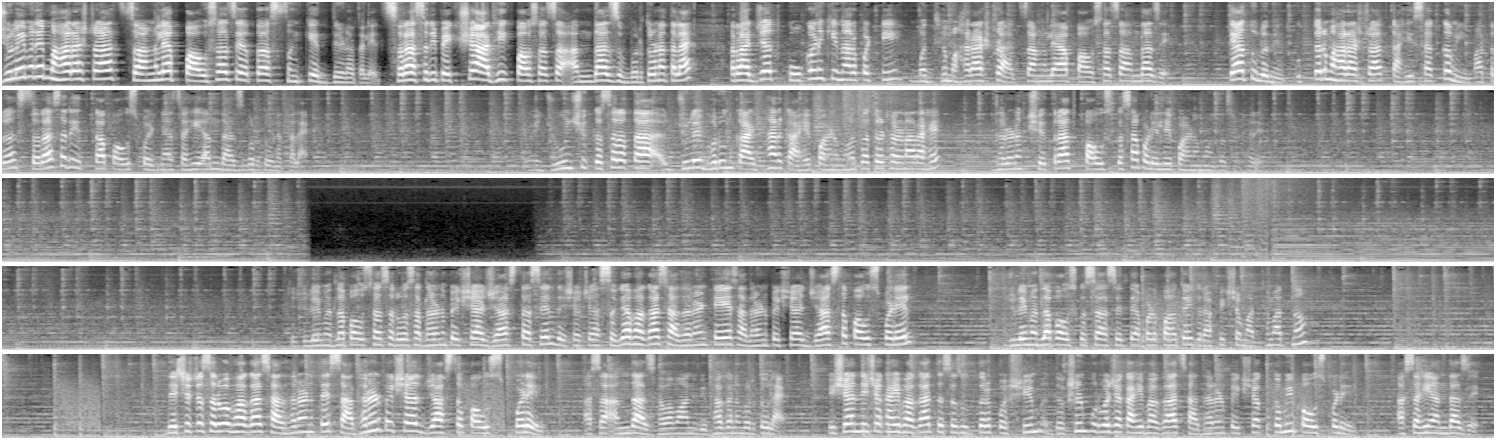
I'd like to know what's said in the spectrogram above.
जुलैमध्ये महाराष्ट्रात चांगल्या पावसाचे आता संकेत देण्यात आले सरासरीपेक्षा अधिक पावसाचा अंदाज वर्तवण्यात आलाय. राज्यात कोकण किनारपट्टी मध्य महाराष्ट्रात चांगल्या पावसाचा अंदाज आहे. त्या तुलनेत उत्तर महाराष्ट्रात काहीसा कमी मात्र सरासरी इतका पाऊस पडण्याचाही अंदाज वर्तवण्यात आलाय. जूनची कसर आता जुलै भरून काढणार का हे पाहणं महत्वाचं ठरणार आहे. धरण क्षेत्रात पाऊस कसा पडेल हे पाहणं महत्वाचं ठरेल. जुलैमधला पाऊस हा सर्वसाधारणपेक्षा जास्त असेल. देशाच्या सगळ्या भागात साधारण ते साधारणपेक्षा जास्त पाऊस पडेल. जुलैमधला पाऊस कसा असेल ते आपण पाहतोय ग्राफिक्सच्या माध्यमातून. देशाच्या सर्व भागात साधारण ते साधारणपेक्षा जास्त पाऊस पडेल असा अंदाज हवामान विभागानं वर्तवलाय. ईशान्येच्या काही भागात तसंच उत्तर पश्चिम दक्षिण पूर्वच्या काही भागात साधारणपेक्षा कमी पाऊस पडेल असाही अंदाज आहे.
